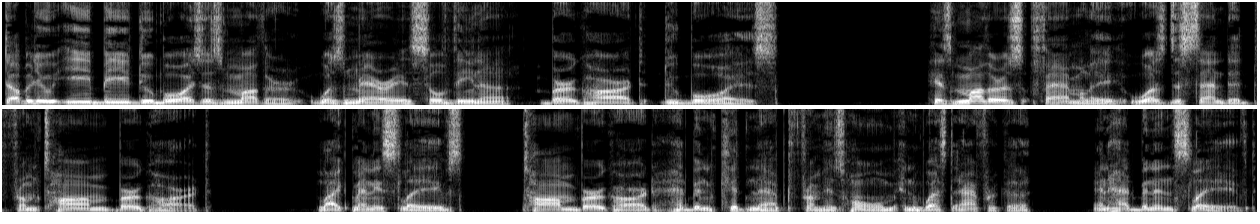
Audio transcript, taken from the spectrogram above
W.E.B. Du Bois's mother was Mary Sylvina Burghardt Du Bois. His mother's family was descended from Tom Burghardt. Like many slaves, Tom Burghardt had been kidnapped from his home in West Africa and had been enslaved.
